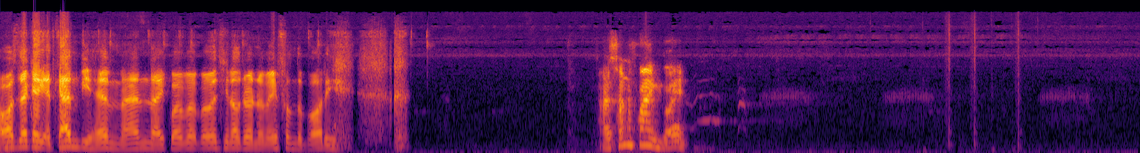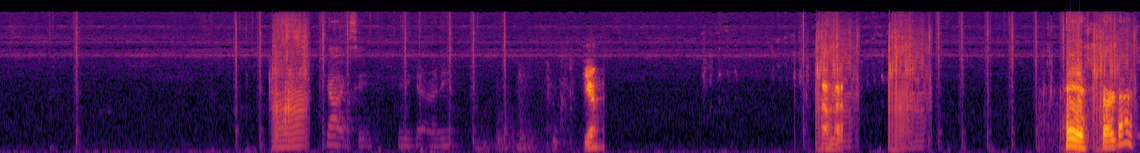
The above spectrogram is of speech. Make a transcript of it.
was like, it can't be him, man. Like, why, why why would he not run away from the body? I was trying to find Gwen. Galaxy, can you get ready? Yeah. I'm a- Hey, is Stardust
